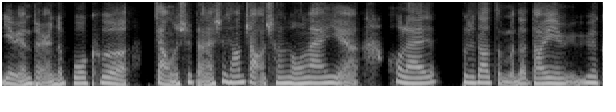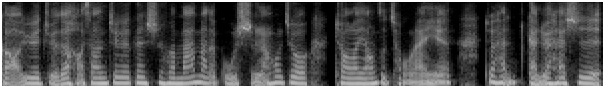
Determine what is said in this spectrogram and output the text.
演员本人的播客讲的是本来是想找成龙来演，后来。不知道怎么的，导演越搞越觉得好像这个更适合妈妈的故事，然后就找了杨紫琼来演，就还感觉还是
